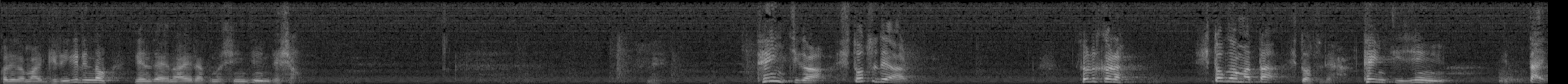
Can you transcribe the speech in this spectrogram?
これがまあギリギリの現在の愛楽の新人でしょう、ね、天地が一つである。それから人がまた一つである。天地人一体。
